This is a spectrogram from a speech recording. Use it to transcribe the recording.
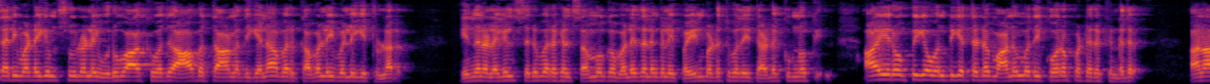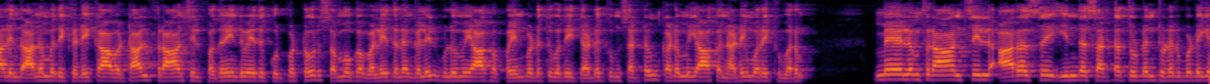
சரிவடையும் சூழலை உருவாக்குவது ஆபத்தானது என அவர் கவலை வெளியிட்டுள்ளார். இந்த நிலையில் சிறுவர்கள் சமூக வலைதளங்களை பயன்படுத்துவதை தடுக்கும் நோக்கில் ஐரோப்பிய ஒன்றியத்திடம் அனுமதி கோரப்பட்டிருக்கின்றது. ஆனால் இந்த அனுமதி கிடைக்காவிட்டால் பிரான்சில் பதினைந்து வயதுக்குட்பட்டோர் சமூக வலைதளங்களில் முழுமையாக பயன்படுத்துவதை தடுக்கும் சட்டம் கடுமையாக நடைமுறைக்கு வரும். மேலும் பிரான்சில் அரசு இந்த சட்டத்துடன் தொடர்புடைய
